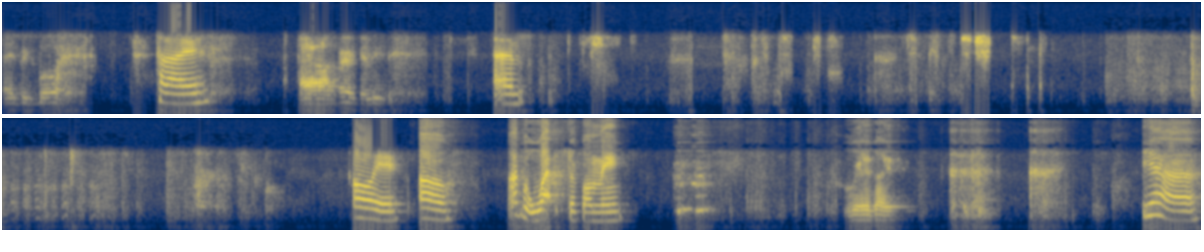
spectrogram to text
Hey, big boy. Hello. Uh, Um. Oh yeah. Oh, I put wet stuff on me. really? Yeah.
